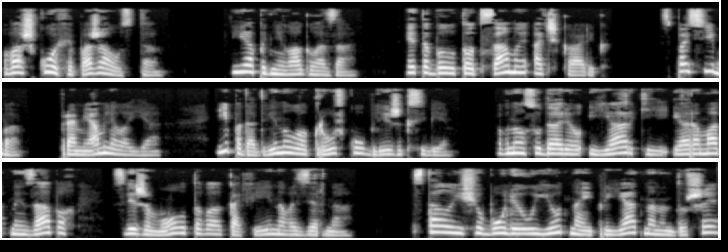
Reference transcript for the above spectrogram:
«Ваш кофе, пожалуйста». Я подняла глаза. Это был тот самый очкарик. «Спасибо», — промямлила я и пододвинула кружку ближе к себе. В нос ударил яркий и ароматный запах свежемолотого кофейного зерна. Стало еще более уютно и приятно на душе,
